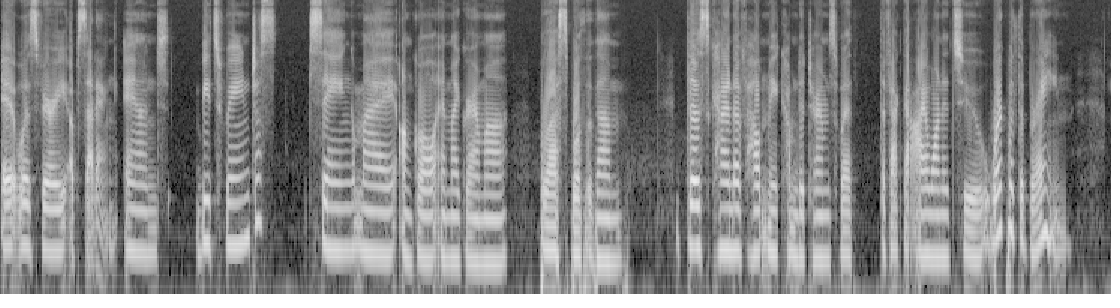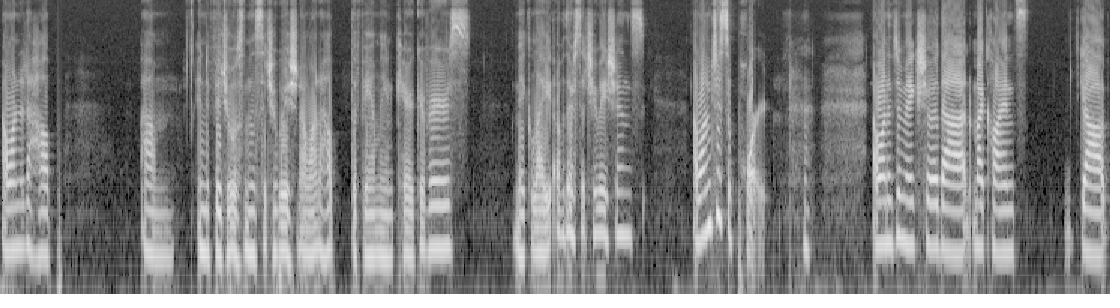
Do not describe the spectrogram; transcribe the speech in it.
It was very upsetting. And between just seeing my uncle and my grandma, bless both of them, this kind of helped me come to terms with the fact that I wanted to work with the brain. I wanted to help um, individuals in this situation. I wanted to help the family and caregivers make light of their situations. I wanted to support. I wanted to make sure that my clients got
